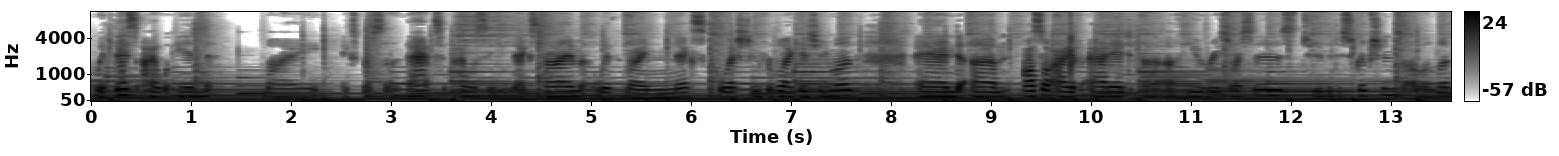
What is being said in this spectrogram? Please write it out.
with this, I will end espresso that. I will see you next time with my next question for black history month. And um, also i've added uh, a few resources to the description so i would love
